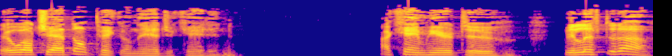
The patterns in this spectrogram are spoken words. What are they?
Say, well, Chad, don't pick on the educated. I came here to be lifted up.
